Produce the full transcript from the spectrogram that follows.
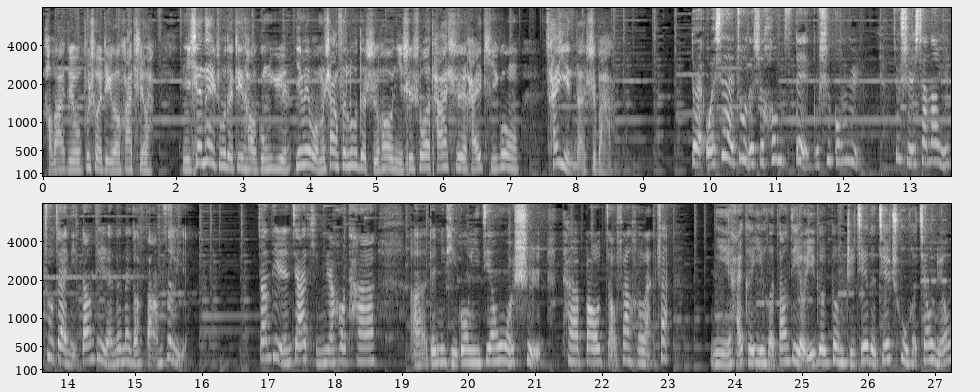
好吧，就不说这个话题了。你现在住的这套公寓，因为我们上次录的时候，你是说它是还提供餐饮的，是吧？对，我现在住的是 homestay，不是公寓，就是相当于住在你当地人的那个房子里，当地人家庭，然后他。呃，给你提供一间卧室，他包早饭和晚饭，你还可以和当地有一个更直接的接触和交流。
